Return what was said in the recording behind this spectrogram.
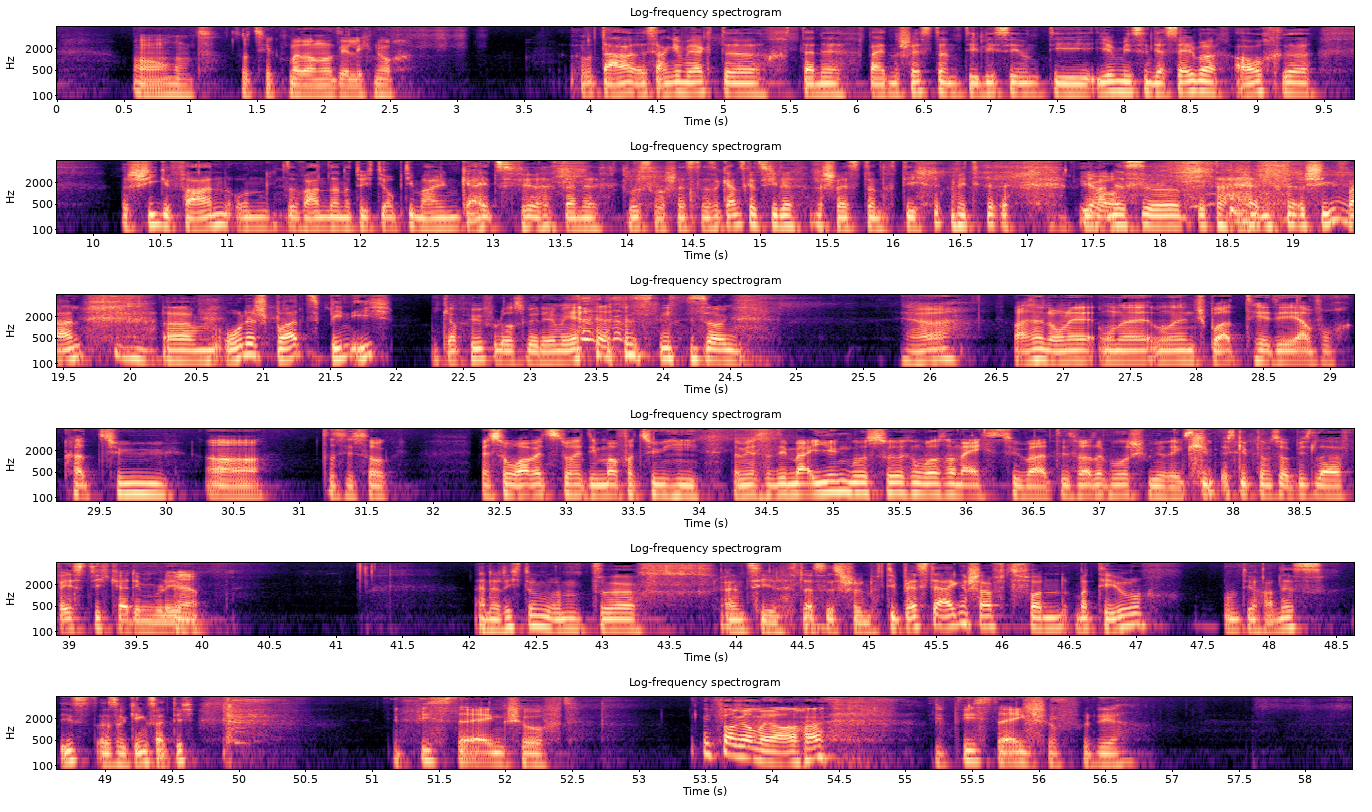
Und so zieht man dann natürlich noch. Und da ist angemerkt, äh, deine beiden Schwestern, die Lisi und die Irmi, sind ja selber auch äh, Ski gefahren und waren dann natürlich die optimalen Guides für deine größere Schwester. Also ganz, ganz viele Schwestern, die mit Johannes äh, daheim Ski fahren. Ähm, ohne Sport bin ich. Ich glaube, hilflos würde ich mehr sagen. Ja, weiß nicht, ohne, ohne, ohne den Sport hätte ich einfach kein Ziel, äh, dass ich sage, weil so arbeitest du halt immer auf ein Ziel hin. Da müsst du immer irgendwas suchen, was ein echtes Ziel war. Das war dann wohl schwierig. Es gibt, es gibt dann so ein bisschen eine Festigkeit im Leben. Ja. Eine Richtung und äh, ein Ziel. Das ist schön. Die beste Eigenschaft von Matteo und Johannes ist, also gegenseitig, Die beste Eigenschaft. Ich fange mal an. ha? Die beste Eigenschaft von dir.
